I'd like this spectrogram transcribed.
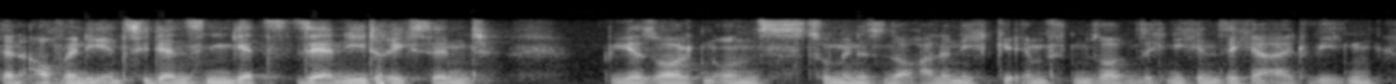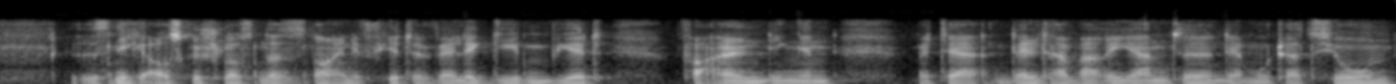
Denn auch wenn die Inzidenzen jetzt sehr niedrig sind, wir sollten uns, zumindest auch alle Nicht-Geimpften, sollten sich nicht in Sicherheit wiegen. Es ist nicht ausgeschlossen, dass es noch eine vierte Welle geben wird, vor allen Dingen mit der Delta-Variante, der Mutation,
